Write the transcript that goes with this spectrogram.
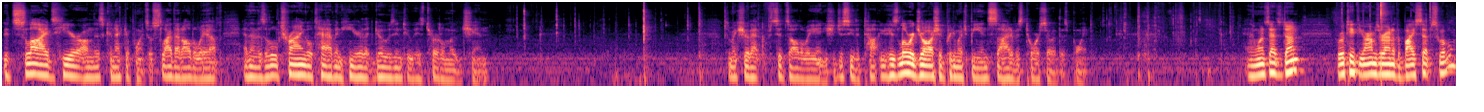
it slides here on this connector point. So slide that all the way up. And then there's a little triangle tab in here that goes into his turtle mode chin. So make sure that sits all the way in. You should just see the top, his lower jaw should pretty much be inside of his torso at this point. And then once that's done, rotate the arms around at the bicep swivel.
